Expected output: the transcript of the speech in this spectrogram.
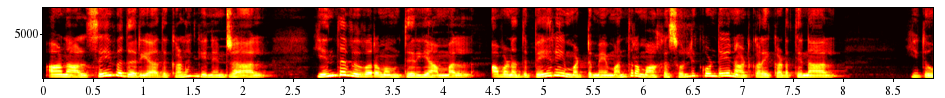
ஆனால் செய்வதறியாது கலங்கி நின்றாள். எந்த விவரமும் தெரியாமல் அவனது பெயரை மட்டுமே மந்திரமாக சொல்லிக்கொண்டே நாட்களை கடத்தினாள். இதோ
